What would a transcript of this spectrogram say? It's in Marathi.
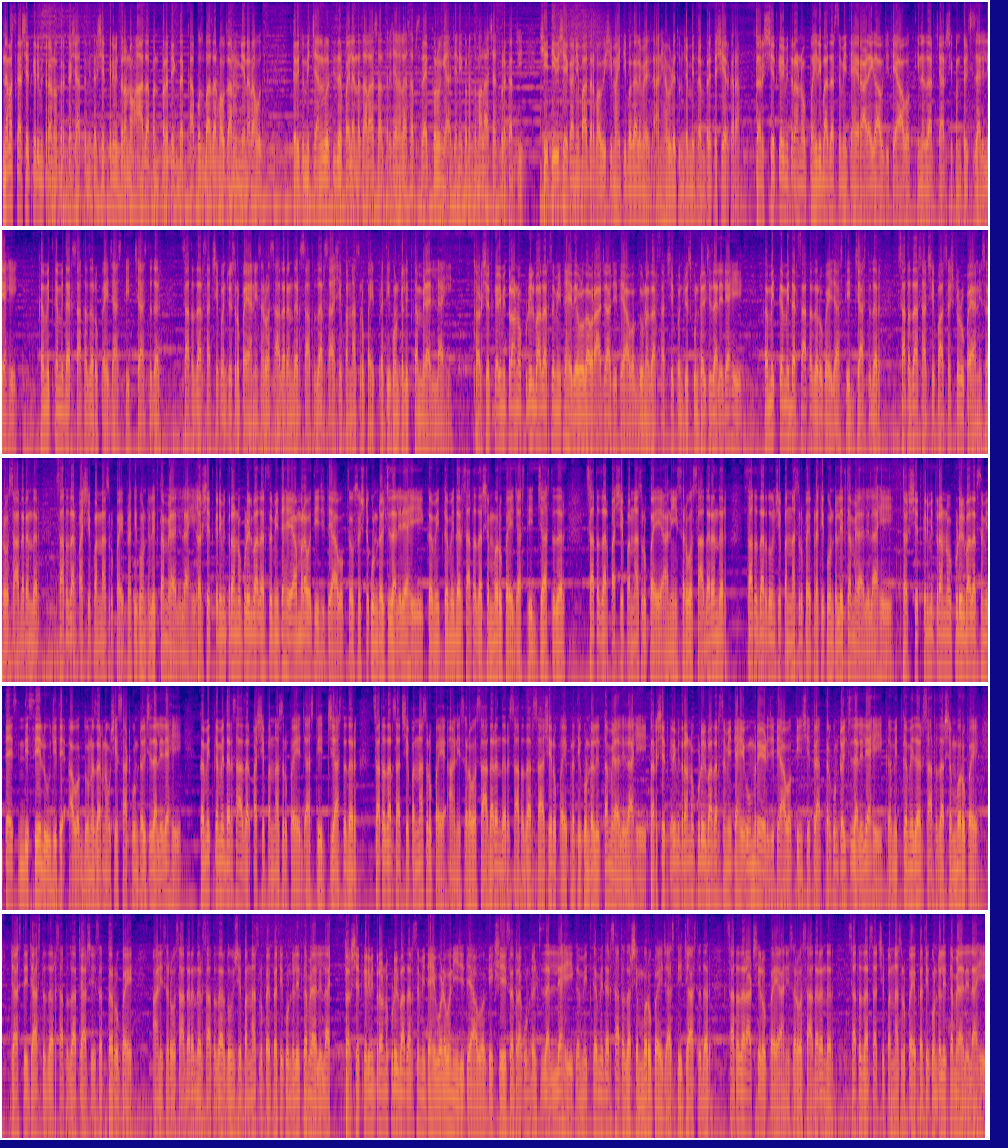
नमस्कार शेतकरी मित्रांनो तर कशा आहात तुम्ही? तर शेतकरी मित्रांनो आज आपण परत एकदा कापूस बाजारभाव जाणून घेणार आहोत. तरी तुम्ही चॅनलवरती जर पहिल्यांदाच आला असाल तर चॅनलला सबस्क्राईब करून घ्या जेणेकरून तुम्हाला अशाच प्रकारची शेतीविषयक आणि बाजारभावाविषयी माहिती बघायला मिळेल. आणि हा व्हिडिओ तुमच्या मित्रांपर्यंत शेअर करा. तर शेतकरी मित्रांनो पहिली बाजार समिती आहे राळेगाव जिथे आवक तीन हजार चारशे क्विंटलची झालेली आहे. कमीत कमी दर सात हजार रुपये जास्तीत जास्त दर सात हजार सातशे पंचवीस रुपये आणि सर्वसाधारण दर सात हजार सहाशे पन्नास रुपये प्रति क्विंटल इतका मिळालेला आहे. तर शेतकरी मित्रांनो पुढील बाजार समिती आहे देऊळगाव राजा जिथे आवक दोन हजार सातशे पंचवीस क्विंटलची झालेली आहे. कमीत कमी दर सात हजार रुपये जास्तीत जास्त दर सात हजार सातशे पासष्ट रुपये आणि सर्वसाधारण दर सात हजार पाचशे पन्नास रुपये प्रति क्विंटल इतका मिळालेला आहे. तर शेतकरी मित्रांनो पुढील बाजार समिती आहे अमरावती जिथे आवक चौसष्ट क्विंटलची झालेली आहे. कमीत कमी दर सात हजार शंभर रुपये जास्तीत जास्त दर सात हजार पाचशे पन्नास रुपये आणि सर्वसाधारण दर सात हजार दोनशे पन्नास रुपये प्रति क्विंटल इतका मिळालेला आहे. तर शेतकरी मित्रांनो पुढील बाजार समिती आहे सिंधी सेलू जिथे आवक दोन हजार नऊशे साठ क्विंटलची झालेली आहे. कमीत कमी दर सहा हजार पाचशे पन्नास रुपये जास्तीत जास्त दर सात हजार सातशे पन्नास रुपये आणि सर्वसाधारण दर सात हजार सहाशे रुपये प्रति मिळालेला आहे. तर शेतकरी मित्रांनो पुढील बाजार समिती आहे उमरेड जिथे आवक तीनशे त्र्याहत्तर क्विंटलची झालेली आहे. कमीत कमी दर सात हजार शंभर रुपये जास्तीत जास्त दर सात हजार चारशे सत्तर रुपये आणि सर्वसाधारण दर सात हजार दोनशे पन्नास रुपये प्रति क्विंटल इतका मिळालेला आहे. तर शेतकरी मित्रांनो पुढील बाजार समिती आहे वडवणी जिथे आवक एकशे सतरा क्विंटलची झालेली आहे. कमीत कमी दर सात हजार शंभर रुपये जास्तीत जास्त दर सात हजार आठशे रुपये आणि सर्वसाधारण दर सात हजार सातशे पन्नास रुपये प्रति क्विंटल इतका मिळालेला आहे.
